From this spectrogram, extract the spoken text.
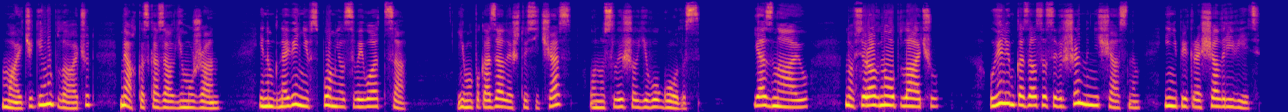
«Мальчики не плачут», — мягко сказал ему Жан, и на мгновение вспомнил своего отца. Ему показалось, что сейчас он услышал его голос. «Я знаю, но все равно плачу», Уильям казался совершенно несчастным и не прекращал реветь.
